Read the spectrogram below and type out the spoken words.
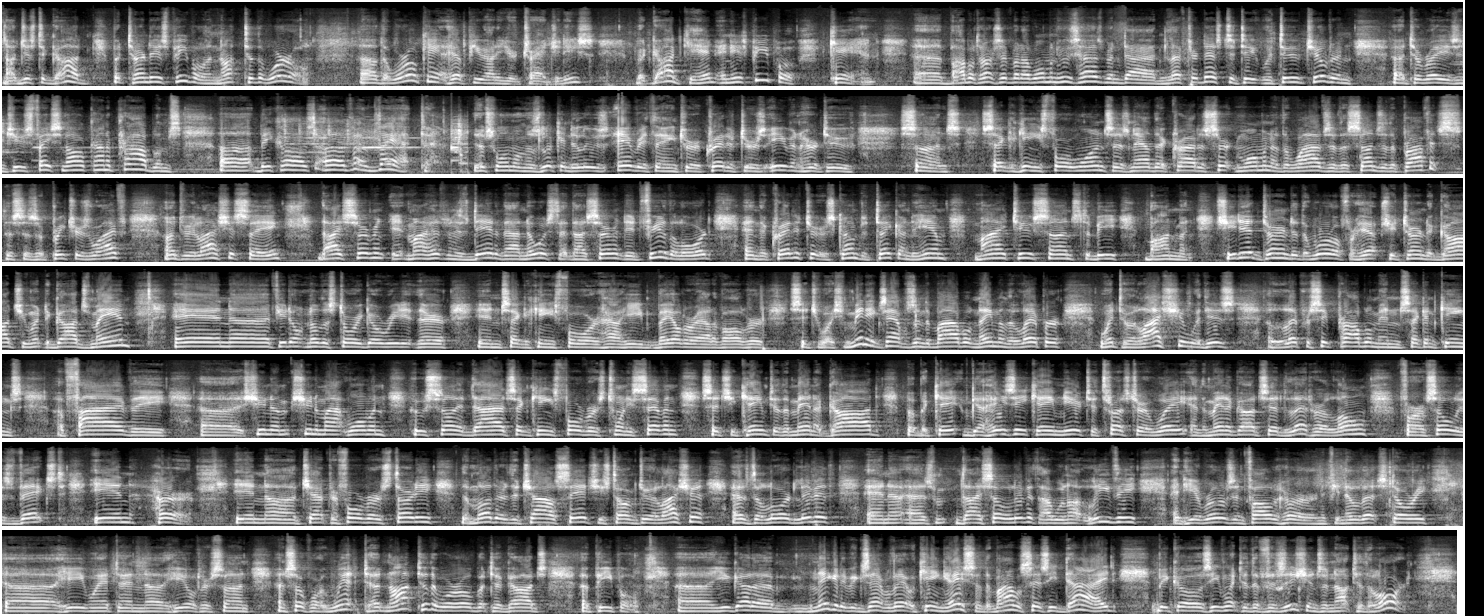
Not just to God, but turn to his people and not to the world. Uh, the world can't help you out of your tragedies, but God can, and His people can. Uh, Bible talks about a woman whose husband died and left her destitute with two children uh, to raise, and she was facing all kind of problems uh, because of that. This woman was looking to lose everything to her creditors, even her two sons. 2 Kings 4:1 says, Now there cried a certain woman of the wives of the sons of the prophets, this is a preacher's wife, unto Elisha, saying, Thy servant, my my husband is dead, and thou knowest that thy servant did fear the Lord, and the creditor is come to take unto him my two sons to be bondmen. She didn't turn to the world for help. She turned to God. She went to God's man. And uh, if you don't know the story, go read it there in 2 Kings 4, how he bailed her out of all her situation. Many examples in the Bible. Naaman the leper went to Elisha with his leprosy problem in 2 Kings uh, 5. The uh, Shunammite woman whose son had died 2 Kings 4, verse 27, said she came to the man of God, but Gehazi came near to thrust her away, and the man of God said, Let her alone, for her soul is vexed in her. In uh, chapter 4, verse 30, the mother of the child said, She's talking to Elisha, As the Lord liveth, and uh, as thy soul liveth, I will not leave thee. And he arose and followed her. And if you know that story, uh, he went and uh, healed her son, and so forth. Went to, not to the world, but to God's of people. Uh, you got a negative example there with King Asa. The Bible says he died because he went to the physicians and not to the Lord.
